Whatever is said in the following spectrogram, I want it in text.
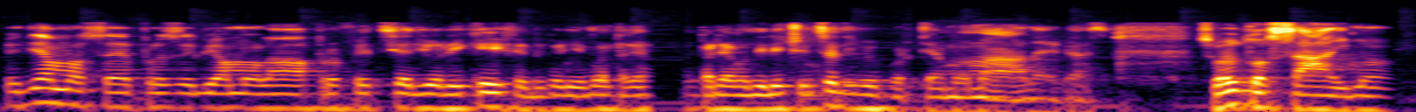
Vediamo se proseguiamo la profezia di Oli Keife, perché ogni volta che parliamo di licenziati vi portiamo male, ragazzi. Soprattutto Simon.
